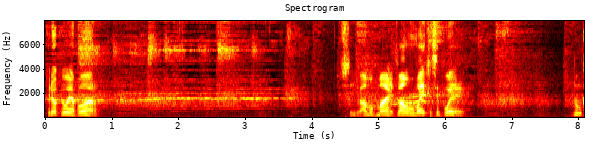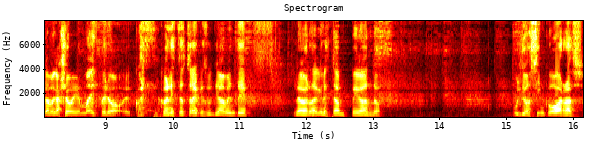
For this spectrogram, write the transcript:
Creo que voy a poder. Sí, vamos más, vamos más que se puede. Nunca me cayó bien más, pero eh, con, estos trajes últimamente, la verdad que le están pegando. Últimas 5 barras.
